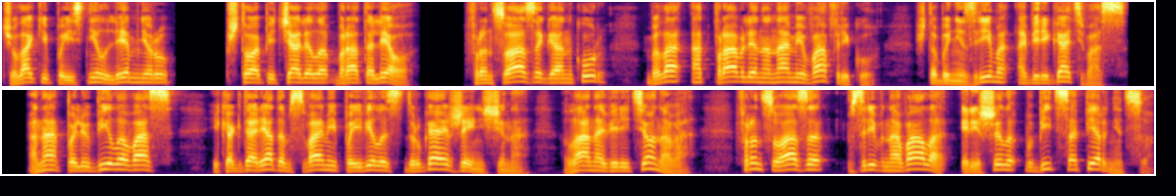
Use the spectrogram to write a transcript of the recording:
Чулаки пояснил Лемнеру, что опечалило брата Лео. Франсуаза Ганкур была отправлена нами в Африку, чтобы незримо оберегать вас. Она полюбила вас, и когда рядом с вами появилась другая женщина, Лана Веретенова, Франсуаза взревновала и решила убить соперницу.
